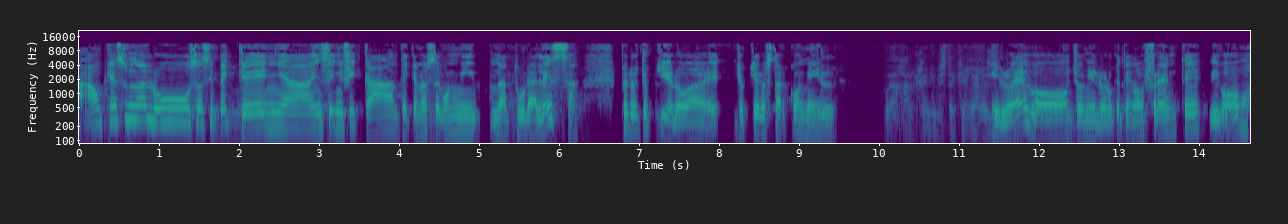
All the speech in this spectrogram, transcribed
Aunque es una luz así pequeña, insignificante, que no es según mi naturaleza, pero yo quiero, eh, yo quiero estar con él. Y luego yo miro lo que tengo enfrente, digo, oh,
